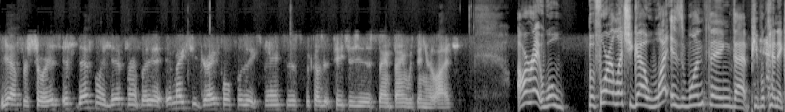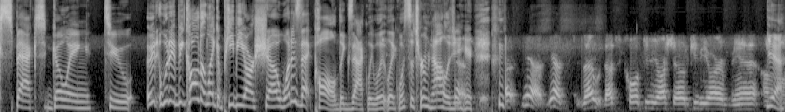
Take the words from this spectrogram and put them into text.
Yeah, for sure. It's it's definitely different, but it, it makes you grateful for the experiences because it teaches you the same thing within your life. All right. Well, before I let you go, what is one thing that people can expect going to? it- Would it be called like a PBR show? What is that called exactly? What, like, what's the terminology Yeah. here? Uh, yeah, yeah, that that's called PBR show, PBR event. Um, Yeah.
